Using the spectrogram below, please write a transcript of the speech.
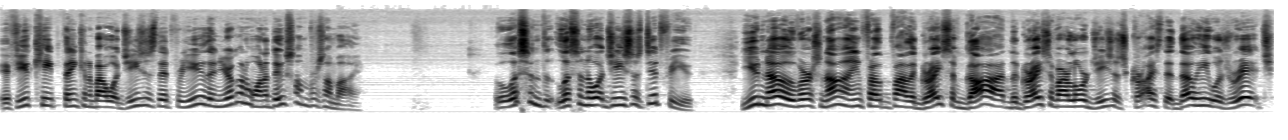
If you keep thinking about what Jesus did for you, then you're going to want to do something for somebody. Listen to, listen to what Jesus did for you. You know, verse 9, for, by the grace of God, the grace of our Lord Jesus Christ, that though he was rich,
